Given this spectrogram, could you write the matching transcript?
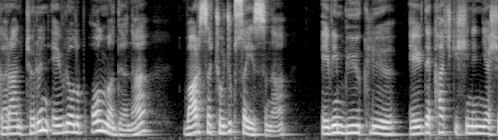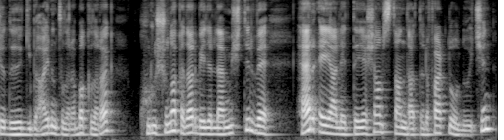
garantörün evli olup olmadığına, varsa çocuk sayısına, evin büyüklüğü, evde kaç kişinin yaşadığı gibi ayrıntılara bakılarak kuruşuna kadar belirlenmiştir ve her eyalette yaşam standartları farklı olduğu için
